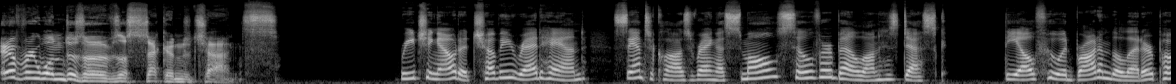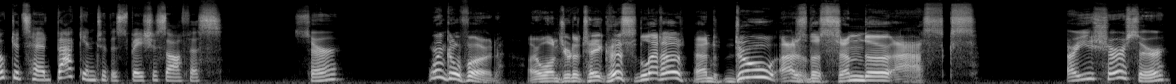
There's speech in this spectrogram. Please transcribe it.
Everyone deserves a second chance. Reaching out a chubby red hand, Santa Claus rang a small silver bell on his desk. The elf who had brought him the letter poked its head back into the spacious office. Sir? Winkleford, I want you to take this letter and do as the sender asks. Are you sure, sir?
